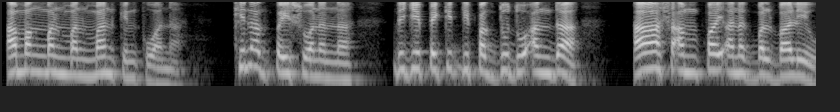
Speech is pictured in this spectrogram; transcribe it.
amang manmanman kinkuana. Kinagpaiswanan na di pekit di pagduduan da, a sa ampay a nagbalbaliw,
